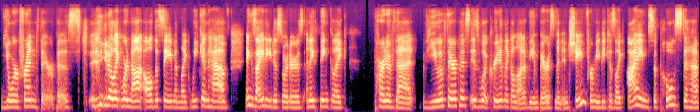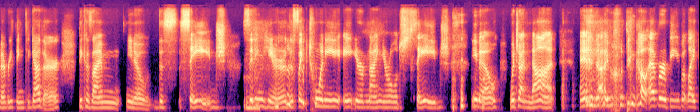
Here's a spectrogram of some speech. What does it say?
your friend therapist you know like we're not all the same and like we can have anxiety disorders and i think like part of that view of therapists is what created like a lot of the embarrassment and shame for me because like I'm supposed to have everything together because I'm, you know, this sage sitting here, this like 28 year, nine year old sage, you know, which I'm not. And I don't think I'll ever be, but like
